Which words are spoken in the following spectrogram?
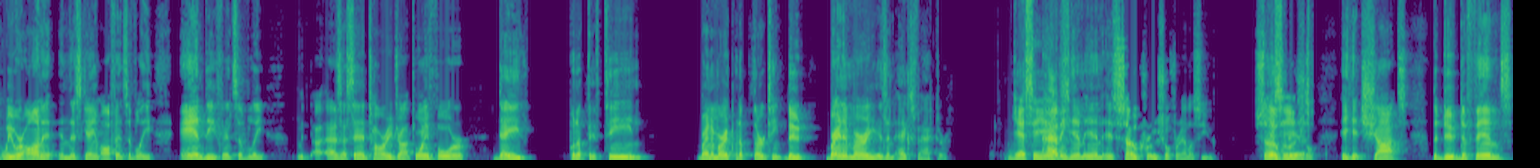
we were on it in this game offensively and defensively. As I said, Tari dropped 24. Days put up 15. Brandon Murray put up 13. Dude, Brandon Murray is an X factor. yes, he is. Having him in is so crucial for LSU. So Yes, he is. crucial. He, hits shots. The dude defends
